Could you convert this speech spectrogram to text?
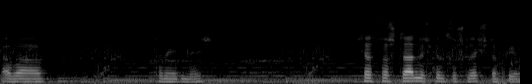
Aber daneben nicht. Ich hab's verstanden, ich bin zu schlecht dafür.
